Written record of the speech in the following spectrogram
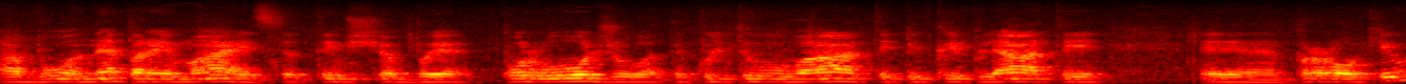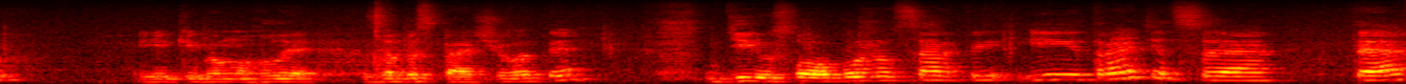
або не переймається тим, щоб породжувати, культивувати, підкріпляти е, пророків, які би могли забезпечувати дію Слова Божого в церкві. І третє це те,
